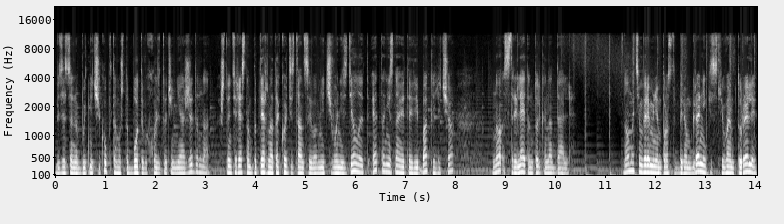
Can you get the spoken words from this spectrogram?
обязательно быть на чеку, потому что боты выходят очень неожиданно. Что интересно, БТР на такой дистанции вам ничего не сделает. Это, не знаю, это или баг или что, но стреляет он только на даль. Ну а мы тем временем просто берем граники, сливаем турели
